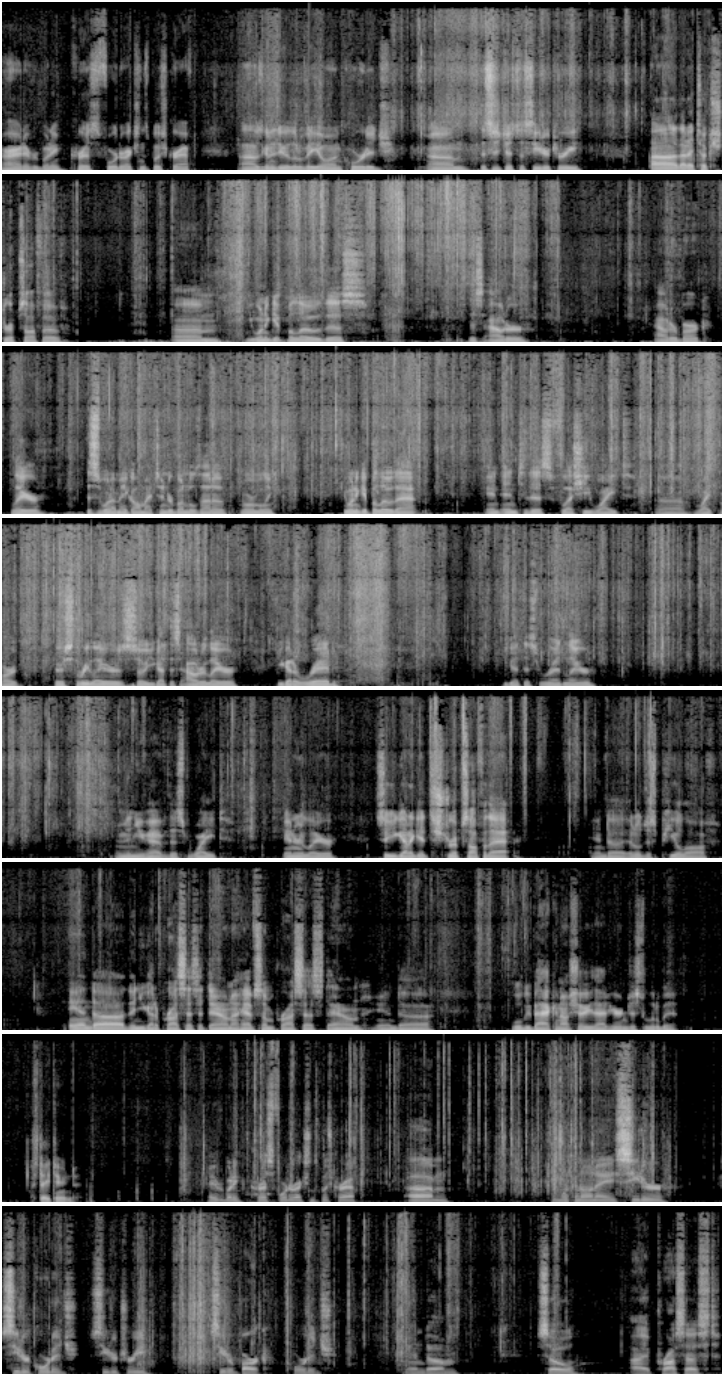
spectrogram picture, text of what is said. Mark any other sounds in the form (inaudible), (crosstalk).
Alright everybody, Chris, Four Directions Bushcraft. Uh, I was going to do a little video on cordage. Um, this is just a cedar tree uh, that I took strips off of. Um, you want to get below this this outer outer bark layer. This is what I make all my tinder bundles out of normally. You want to get below that and into this fleshy white uh, white part. There's three layers. So you got this outer layer you got a red you got this red layer and then you have this white inner layer. So you got to get strips off of that and uh, it'll just peel off. And uh, then you got to process it down. I have some processed down and uh, we'll be back and I'll show you that here in just a little bit stay tuned Hey everybody, Chris, Four Directions Bushcraft. Um, I'm working on a cedar, cedar cordage, cedar tree, cedar bark cordage. And um, so I processed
